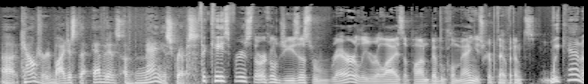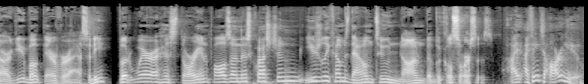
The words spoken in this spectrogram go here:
uh, countered by just the evidence of manuscripts. The case for historical Jesus rarely relies upon biblical manuscript evidence. We can argue about their veracity, but where a historian falls on this question usually comes down to non biblical sources. I, I, think to argue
